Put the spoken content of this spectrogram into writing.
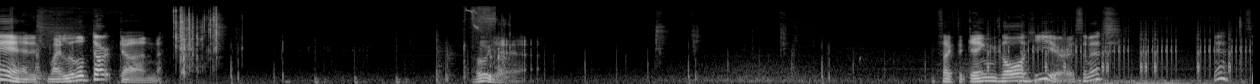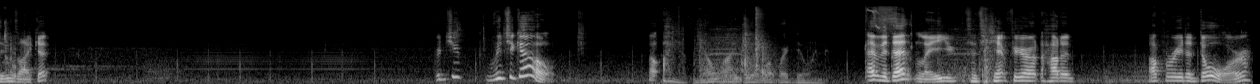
And it's my little dart gun. Oh yeah. Looks like the gang's all here, isn't it? Yeah, seems like it. Where'd you where'd you go? Oh, I have no idea what we're doing. evidently, you, since you can't figure out how to operate a door.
